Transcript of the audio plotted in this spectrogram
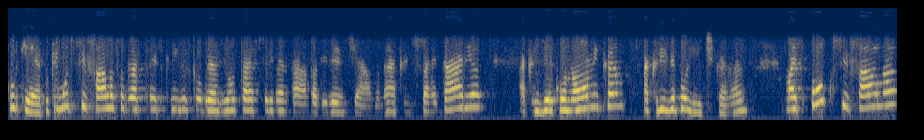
Por quê? Porque muito se fala sobre as três crises que o Brasil está experimentando, está vivenciando, né? A crise sanitária, a crise econômica, a crise política, né? Mas pouco se fala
